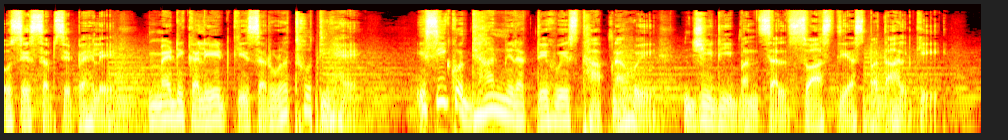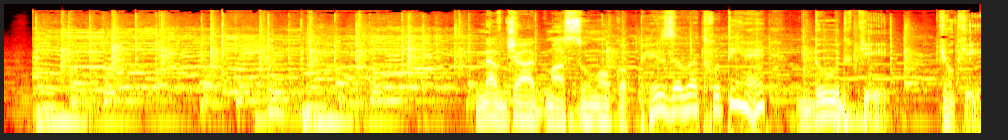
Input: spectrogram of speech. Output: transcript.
उसे सबसे पहले मेडिकल एड की ज़रूरत होती है। इसी को ध्यान में रखते हुए स्थापना हुई जीडी बंसल स्वास्थ्य अस्पताल की। नवजात मासूमों को फिर ज़रूरत होती है दूध की, क्योंकि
